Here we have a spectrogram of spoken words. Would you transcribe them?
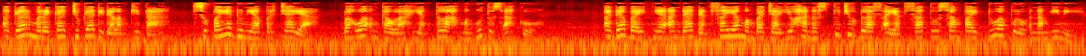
Agar mereka juga di dalam kita, supaya dunia percaya bahwa engkaulah yang telah mengutus aku. Ada baiknya Anda dan saya membaca Yohanes 17 ayat 1 sampai 26 ini.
